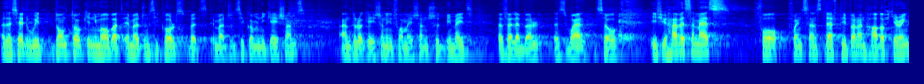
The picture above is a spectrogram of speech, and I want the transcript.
as I said, we don't talk anymore about emergency calls, but emergency communications. And the location information should be made available as well. So if you have SMS for, for instance, deaf people and hard of hearing,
